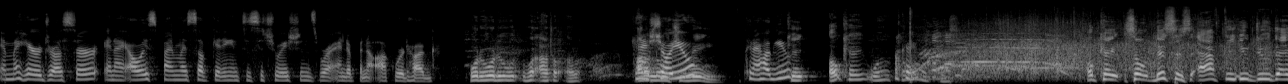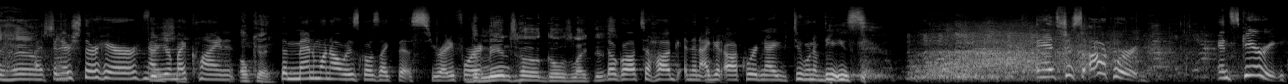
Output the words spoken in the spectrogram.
am a hairdresser, and I always find myself getting into situations where I end up in an awkward hug. What, what, what, what I don't, I don't, Can I, don't know show you? mean. Can I hug you? Can, okay, well, come Okay. on. Okay, so this is after you do their hair? I finish their hair. Now Finish you're my client. Okay. The men one always goes like this. You ready for The it? men's hug goes like this? They'll go out to hug, and then I get awkward, and I do one of these. and it's just awkward and scary.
